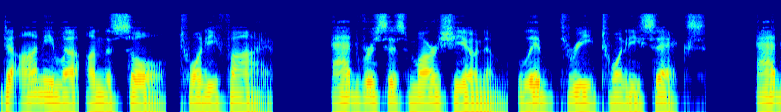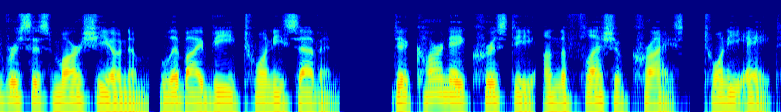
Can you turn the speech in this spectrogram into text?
De anima on the soul, 25. Adversus Martionum, lib 326. Adversus Martionum, lib IV 27. De carne Christi on the flesh of Christ, 28.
